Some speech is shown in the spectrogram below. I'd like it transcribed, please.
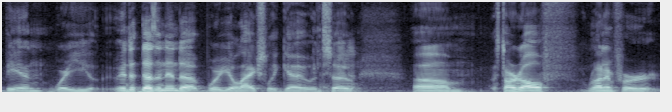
being where you, it doesn't end up where you'll actually go. And so um, I started off running for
